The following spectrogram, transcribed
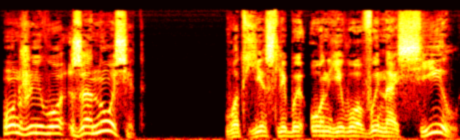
Он же его заносит. Вот если бы он его выносил,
